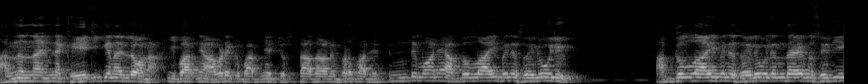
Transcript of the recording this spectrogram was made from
അന്ന് എന്നാ കയറ്റിക്കണമല്ലോ എന്നാ ഈ പറഞ്ഞ അവിടേക്ക് പറഞ്ഞ ഉസ്താദാണ് ഇവിടെ പറഞ്ഞ ഉണ്ട് മോനെ അബ്ദുല്ലാഹിബിന് സലൂൽ? അബ്ദുല്ലാഹിബിന് സലൂൽ എന്തായിരുന്നു ശരി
